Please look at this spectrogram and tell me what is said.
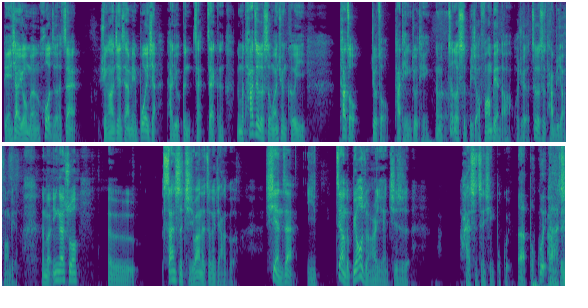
点一下油门或者在。巡航键上面拨一下，它就跟再再跟。那么它这个是完全可以，它走就走，它停就停。那么这个是比较方便的啊，我觉得这个是它比较方便。那么应该说，呃，三十几万的这个价格，现在以这样的标准而言，其实还是真心不贵。呃，不贵啊，只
